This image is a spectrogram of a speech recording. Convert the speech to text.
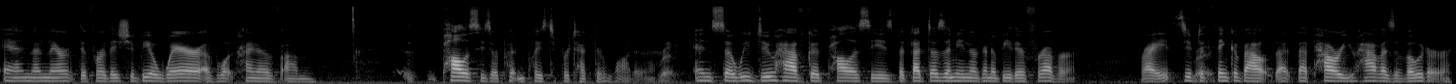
and then therefore they should be aware of what kind of um, policies are put in place to protect their water. Right. And so we do have good policies, but that doesn't mean they're going to be there forever, right? So you have to think about that, that power you have as a voter,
